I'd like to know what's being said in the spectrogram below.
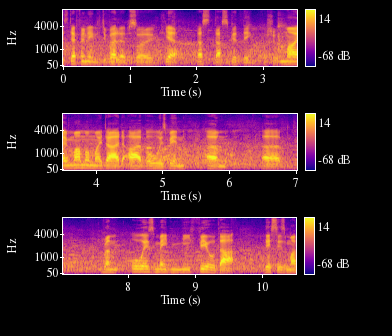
is definitely developed. So yeah, that's that's a good thing for sure. My mum and my dad have always been um, uh, rem- always made me feel that this is my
